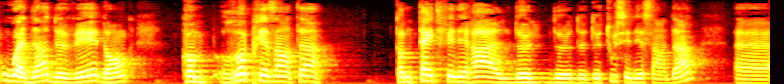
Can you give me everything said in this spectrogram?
où Adam devait donc, comme représentant comme tête fédérale de, de, tous ses descendants, euh,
